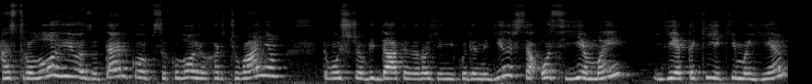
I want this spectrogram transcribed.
астрологією, езотерикою, психологією, харчуванням, тому що від дати народження нікуди не дінешся. Ось є ми, є такі, які ми є.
